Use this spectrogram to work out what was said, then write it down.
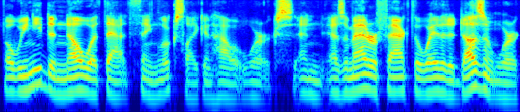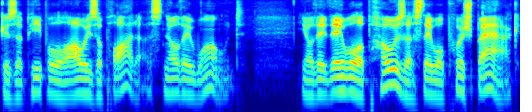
but we need to know what that thing looks like and how it works. And as a matter of fact, the way that it doesn't work is that people will always applaud us. No, they won't. You know, they, they will oppose us, they will push back.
